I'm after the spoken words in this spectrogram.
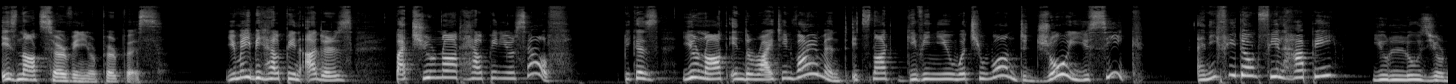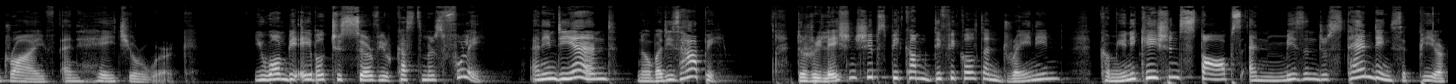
is not serving your purpose. You may be helping others, but you're not helping yourself because you're not in the right environment. It's not giving you what you want, the joy you seek. And if you don't feel happy, you lose your drive and hate your work. You won't be able to serve your customers fully. And in the end, nobody's happy. The relationships become difficult and draining, communication stops, and misunderstandings appear,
